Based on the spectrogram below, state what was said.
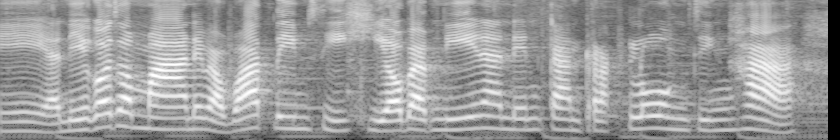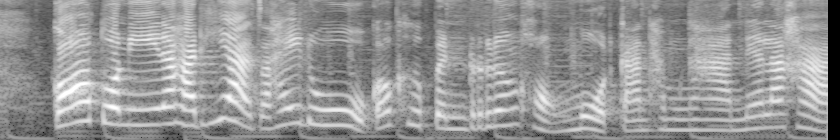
นี่อันนี้ก็จะมาในแบบว่าธีมสีเขียวแบบนี้นะเน้นการรักโลกจริงค่ะ ก็ตัวนี้นะคะที่อยากจะให้ดูก็คือเป็นเรื่องของโหมดการทำงานเนี่ยแหละค่ะ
